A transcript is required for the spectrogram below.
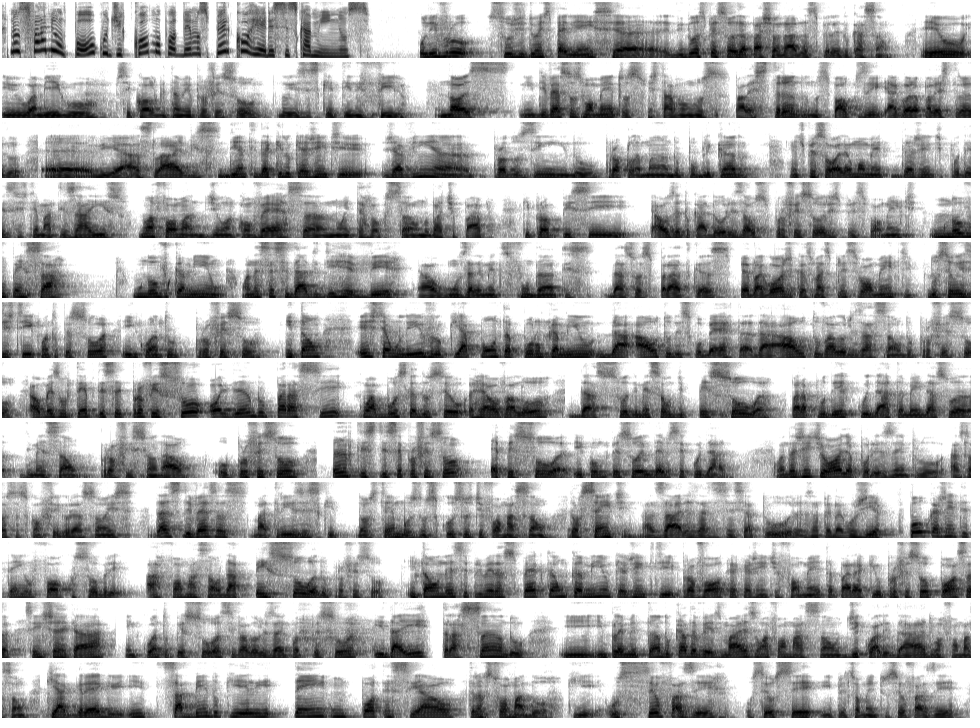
Nos fale um pouco de como podemos percorrer esses caminhos. O livro surge de uma experiência de duas pessoas apaixonadas pela educação. Eu e o amigo psicólogo e também professor Luiz Schettini Filho. Nós, em diversos momentos, estávamos palestrando nos palcos e agora palestrando é, via as lives, diante daquilo que a gente já vinha produzindo, proclamando, publicando. A gente pensou, olha, é o momento da gente poder sistematizar isso numa forma de uma conversa, numa interlocução, no bate-papo, que propicie aos educadores, aos professores principalmente, um novo pensar um novo caminho, uma necessidade de rever alguns elementos fundantes das suas práticas pedagógicas, mas principalmente do seu existir enquanto pessoa e enquanto professor. Então, este é um livro que aponta por um caminho da autodescoberta, da autovalorização do professor, ao mesmo tempo desse professor olhando para si com a busca do seu real valor, da sua dimensão de pessoa, para poder cuidar também da sua dimensão profissional. O professor, antes de ser professor, é pessoa e como pessoa ele deve ser cuidado. Quando a gente olha, por exemplo, as nossas configurações das diversas matrizes que nós temos nos cursos de formação docente, nas áreas das licenciaturas, na pedagogia, pouca gente tem o foco sobre a formação da pessoa do professor. Então, nesse primeiro aspecto, é um caminho que a gente provoca, que a gente fomenta para que o professor possa se enxergar enquanto pessoa, se valorizar enquanto pessoa e daí traçando e implementando cada vez mais uma formação de qualidade, uma formação que agregue e sabendo que ele tem um potencial transformador, que o seu fazer, o seu ser e principalmente o seu fazer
